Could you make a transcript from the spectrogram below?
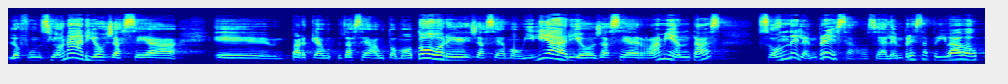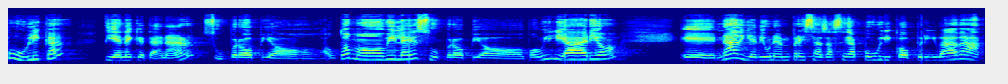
los funcionarios, ya sea, eh, ya sea automotores, ya sea mobiliario, ya sea herramientas, son de la empresa. O sea, la empresa privada o pública tiene que tener sus propios automóviles, su propio mobiliario. Eh, nadie de una empresa, ya sea pública o privada,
